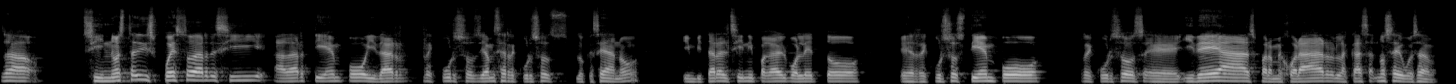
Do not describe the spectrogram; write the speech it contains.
O sea, si no está dispuesto a dar de sí, a dar tiempo y dar recursos, llámese recursos, lo que sea, ¿no? Invitar al cine y pagar el boleto, eh, recursos tiempo, recursos, eh, ideas para mejorar la casa, no sé, güey, o sea,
